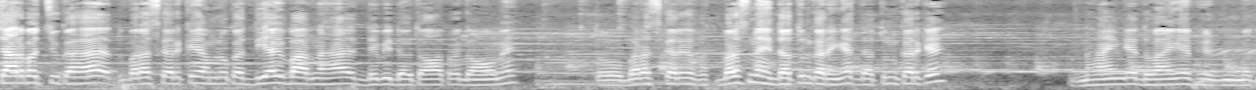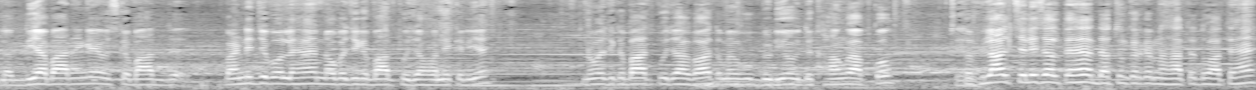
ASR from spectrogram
चार बज चुका है तो बरस करके हम लोग का दिया भी बारना है देवी देवताओं पर गाँव में। तो बरस कर बरस नहीं दतुन करेंगे दतुन करके नहाएँगे धोएँगे फिर मतलब दिया बारेंगे उसके बाद पंडित जी बोले हैं नौ बजे के बाद पूजा होने के लिए। नौ बजे के बाद पूजा होगा तो मैं वो वीडियो दिखाऊँगा आपको। तो फ़िलहाल चले चलते हैं दर्शन करके नहाते धोआते हैं।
